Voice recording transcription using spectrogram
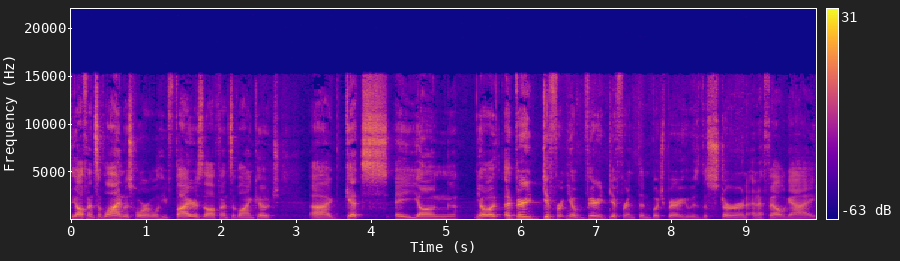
The offensive line was horrible. He fires the offensive line coach, uh, gets a young, you know, a, a very different, you know, very different than Butch Barry, who was the stern NFL guy.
